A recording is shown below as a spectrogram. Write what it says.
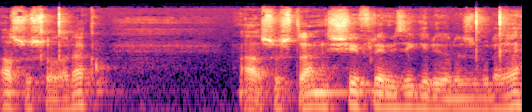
Asus olarak. Asus'tan şifremizi giriyoruz buraya.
